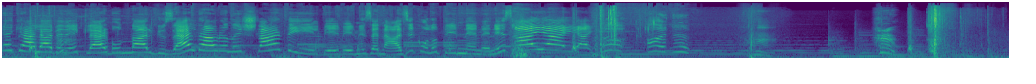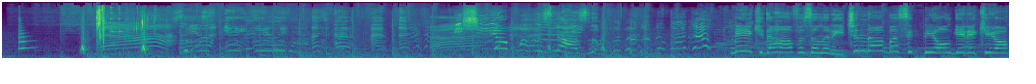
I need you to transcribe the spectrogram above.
Pekala bebekler bunlar güzel davranışlar değil. Birbirinize nazik olup dinlemeniz. Ay ay ay. Hadi. Bir şey yapmamız lazım. Belki de hafızaları için daha basit bir yol gerekiyor.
